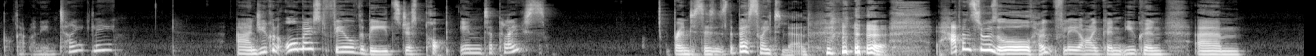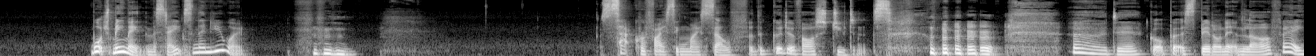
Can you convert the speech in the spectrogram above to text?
Pull that one in tightly and you can almost feel the beads just pop into place. Brenda says it's the best way to learn. it happens to us all. Hopefully, I can you can um, watch me make the mistakes, and then you won't. Sacrificing myself for the good of our students. Oh dear, got to put a spin on it and laugh, eh?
